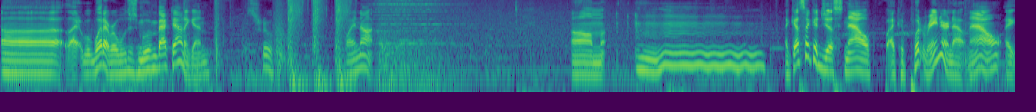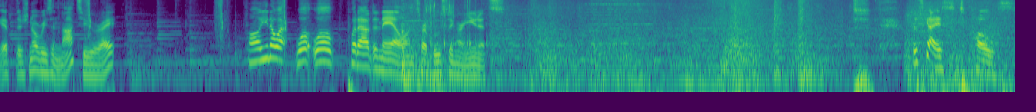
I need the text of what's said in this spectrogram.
Uh, whatever. We'll just move him back down again. Screw. Why not? Um, Mm-hmm. I guess I could just now. I could put Reynard out now. I, if there's no reason not to, right? Well, you know what? We'll we'll put out a nail and start boosting our units. This guy's toast.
